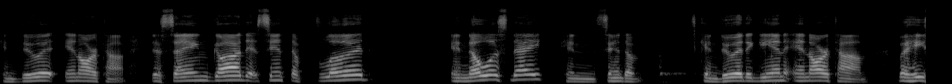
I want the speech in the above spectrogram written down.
can do it in our time. The same God that sent the flood in Noah's day can send a can do it again in our time. But he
